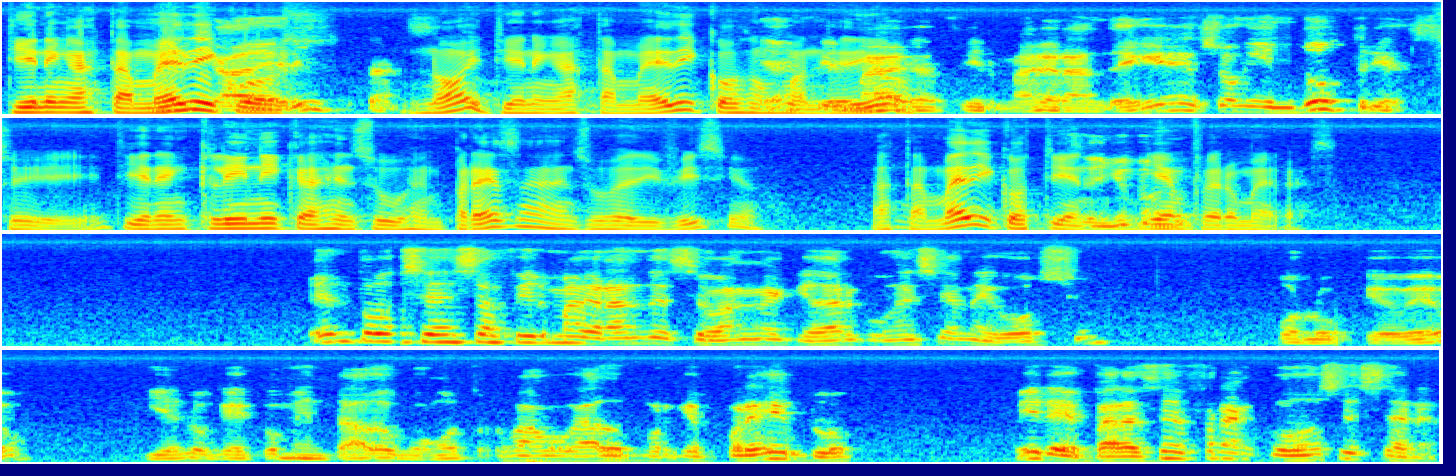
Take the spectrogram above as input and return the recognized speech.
Tienen hasta médicos. No, y tienen hasta médicos, don Juan de Dios. firmas grandes son industrias. Sí, tienen clínicas en sus empresas, en sus edificios. Hasta médicos tienen Señor. y enfermeras. Entonces esas firmas grandes se van a quedar con ese negocio, por lo que veo, y es lo que he comentado con otros abogados, porque por ejemplo, mire, para ser franco, don César,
